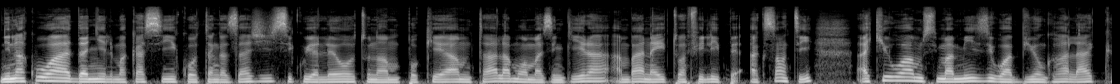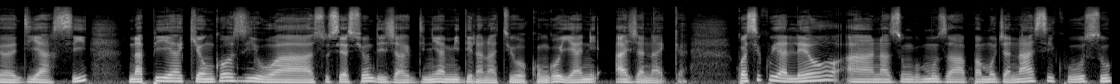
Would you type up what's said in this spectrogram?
Ninakuwa Daniel Makasi kwa utangazaji. Siku ya leo tunampokea mtaalamu wa mazingira ambaye anaitwa Philippe Aksanti, akiwa msimamizi wa Biogralac DRC na pia kiongozi wa Association des Jardiniers Amis de la Nature au Congo, yani AJANAC. Kwa siku ya leo anazungumza pamoja nasi kuhusu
